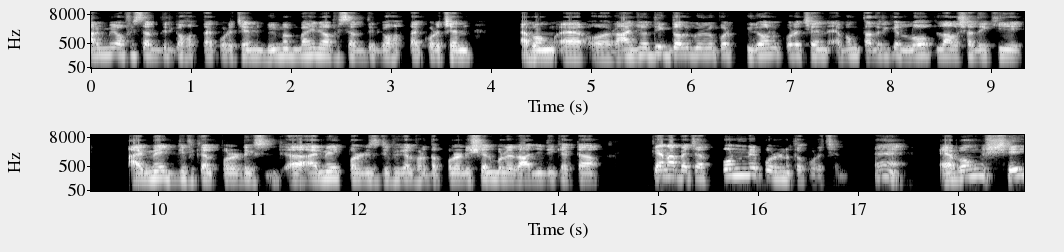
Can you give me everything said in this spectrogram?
আর্মি অফিসারদেরকে হত্যা করেছেন, বিমান বাহিনী অফিসারদেরকে হত্যা করেছেন এবং রাজনৈতিক দলগুলোর উপর পীড়ন করেছেন এবং তাদেরকে লোভ লালসা দেখিয়ে I make difficult politics I make politics difficult for the politician বলে রাজনীতিকে একটা কেনা বেচার পণ্যে পরিণত করেছেন। হ্যাঁ? এবং সেই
